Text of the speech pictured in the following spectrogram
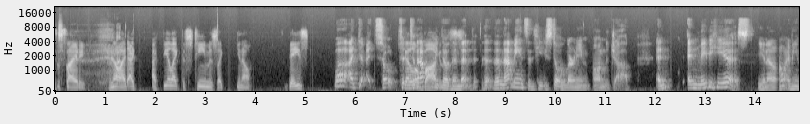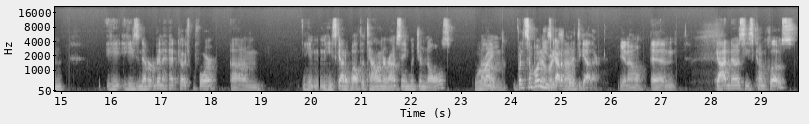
society. But no, I, I I feel like this team is like you know days. well, I, I- so to, Got to that point point though, then that, th- then that means that he's still learning on the job, and and maybe he is. You know, I mean, he he's never been a head coach before. Um, he he's got a wealth of talent around. Same with Jim Knowles. Well, right. Um, but at some point, he's got to put it together, you know. And God knows he's come close,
